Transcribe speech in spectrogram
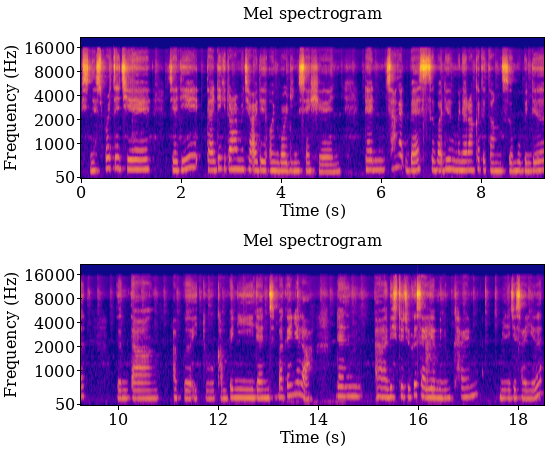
business strategist. Jadi, tadi kita orang macam ada onboarding session dan sangat best sebab dia menerangkan tentang semua benda tentang apa itu company dan sebagainya lah. Dan uh, di situ juga saya menemukan manager saya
